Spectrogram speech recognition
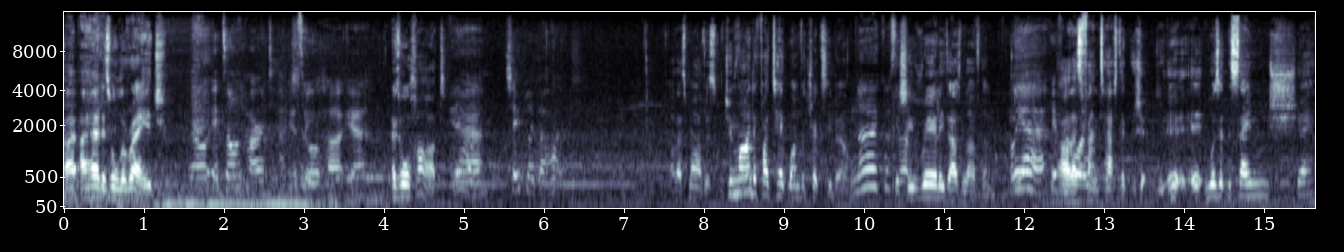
I, I heard it's all the rage. No, it's all heart actually. It's all heart, yeah. It's all heart. yeah. Shaped like a heart. Oh, that's marvellous. Do you mind if I take one for Trixie Bell? No, of course Because she really does love them. Oh, yeah. Give Oh, that's one. fantastic. Sh- i- i- was it the same chef?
